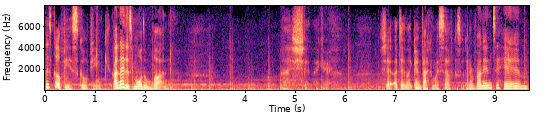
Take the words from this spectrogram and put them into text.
There's got to be a scorpion. I know there's more than one. Ah, shit. Shit, I don't like going back on myself because we're going to run into him.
